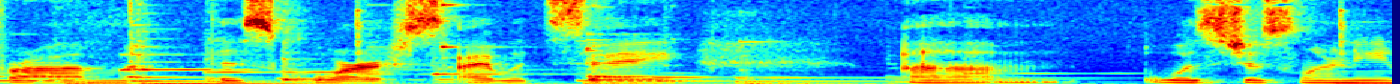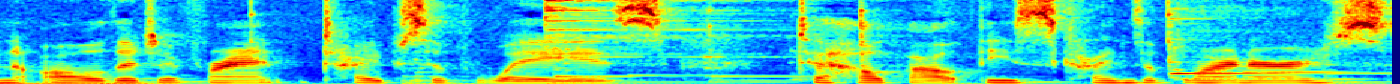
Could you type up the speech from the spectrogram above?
from this course, I would say, um, was just learning all the different types of ways to help out these kinds of learners.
